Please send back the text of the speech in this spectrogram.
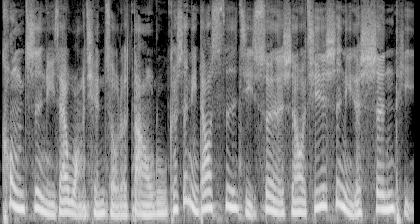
控制你在往前走的道路，可是你到四十几岁的时候，其实是你的身体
